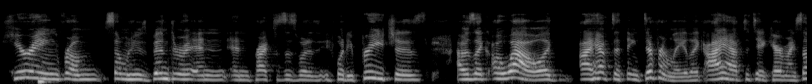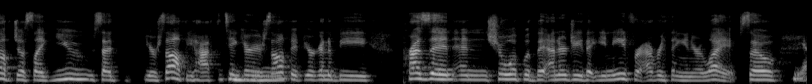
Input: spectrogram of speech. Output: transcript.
hearing from someone who's been through it and and practices what is what he preaches i was like oh wow like i have to think differently like i have to take care of myself just like you said yourself you have to take mm-hmm. care of mm-hmm. yourself if you're going to be present and show up with the energy that you need for everything in your life so yeah.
